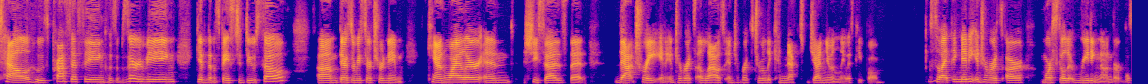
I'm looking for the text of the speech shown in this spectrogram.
tell who's processing, who's observing, give them space to do so. Um, there's a researcher named Kahnweiler, and she says that that trait in introverts allows introverts to really connect genuinely with people. So I think maybe introverts are more skilled at reading nonverbals.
